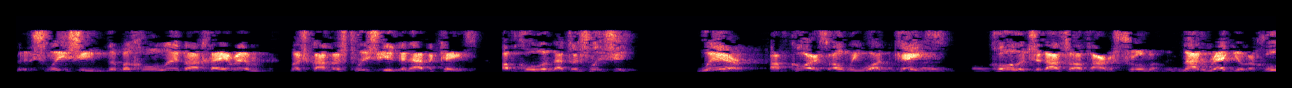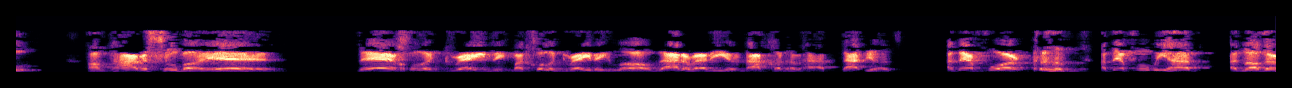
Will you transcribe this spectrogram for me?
The shlishi, the bechulin, acherim, mashkacha shlishi. You can have a case of chulin that's a shlishi. Where? Of course, only one case. Chulin shadasa altaris truma, not regular chulin. Altaris truma is. There, chulin grading, but chulin grading low. That already you're not going to have. That is. And therefore, and therefore we have another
